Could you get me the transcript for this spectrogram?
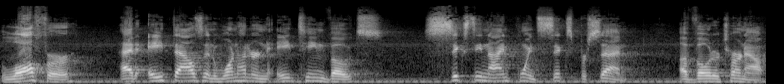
Laufer had 8,118 votes, 69.6% of voter turnout.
